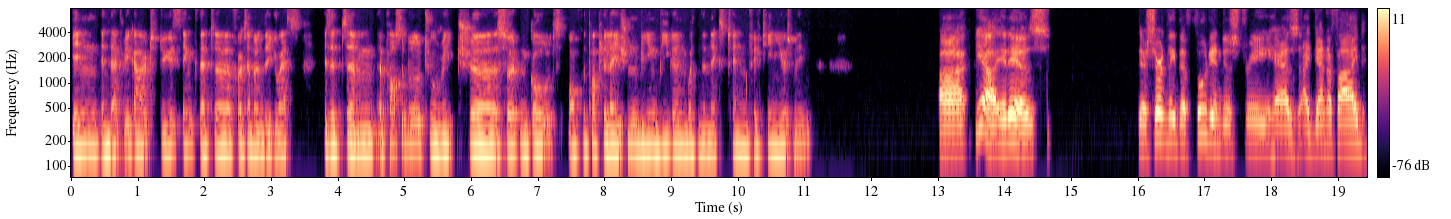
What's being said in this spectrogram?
in in that regard, do you think that, uh, for example, in the US, is it um, possible to reach uh, certain goals of the population being vegan within the next 10, 15 years, maybe? Uh, yeah, it is. There's certainly the food industry has identified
